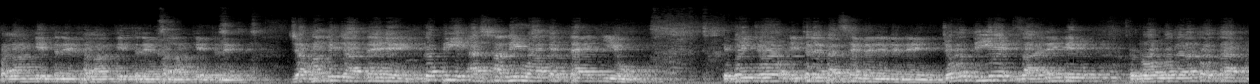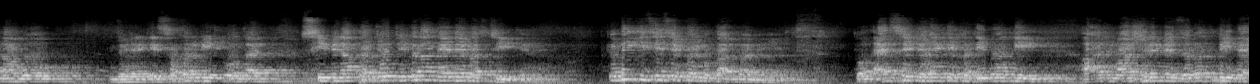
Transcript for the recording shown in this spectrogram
फलां के इतने, फलां के इतने, फलां के इतने। जहाँ भी जाते हैं, कभी ऐसा नहीं हुआ कि तय किए कि भाई जो इतने पैसे मैंने लेने जो दिए, ज़ाहिर के पेट्रोल वगैरह तो होता है अपना, वो जो है कि सफ़र भी एक होता है। उसकी बिना पर जो जितना दे दे, बस ठीक है। कभी किसी से कोई मुकाबला नहीं है। तो ऐसे जो है कि खतीबों की आज माशरे में ज़रूरत भी है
